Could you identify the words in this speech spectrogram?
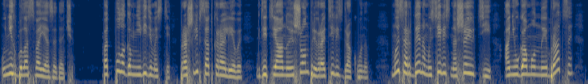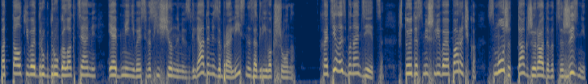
у них была своя задача. Под пологом невидимости прошли в сад королевы, где Тиану и Шон превратились в драконов. Мы с Орденом уселись на шею Ти, а неугомонные братцы, подталкивая друг друга локтями и обмениваясь восхищенными взглядами, забрались на загривок Шона. Хотелось бы надеяться, что эта смешливая парочка сможет также радоваться жизни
